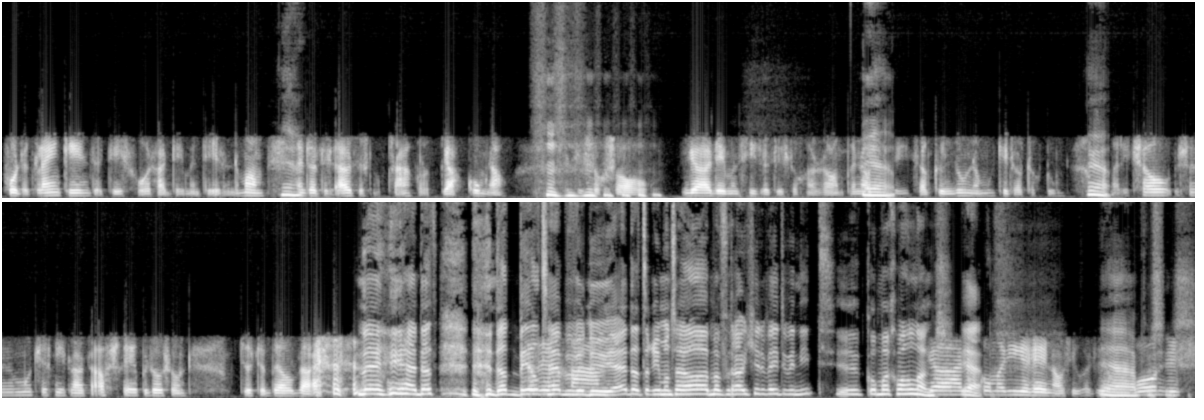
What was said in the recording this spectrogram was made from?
voor de kleinkind. Het is voor haar dementerende man. En dat is uiterst noodzakelijk. Ja, kom nou. het is toch zo... Ja, dementie, dat is toch een ramp. En als je er iets aan kunt doen, dan moet je dat toch doen. Maar ik zou, ze moet zich niet laten afschepen door zo'n tuttenbel daar. Nee, ja, dat, dat beeld hebben we nu, hè? Dat er iemand zei, oh, mevrouwtje, dat weten we niet. Eh, kom maar gewoon langs. ja, dan ja. kom maar hierheen als u wat wil. Ja, Gewoon precies. dus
